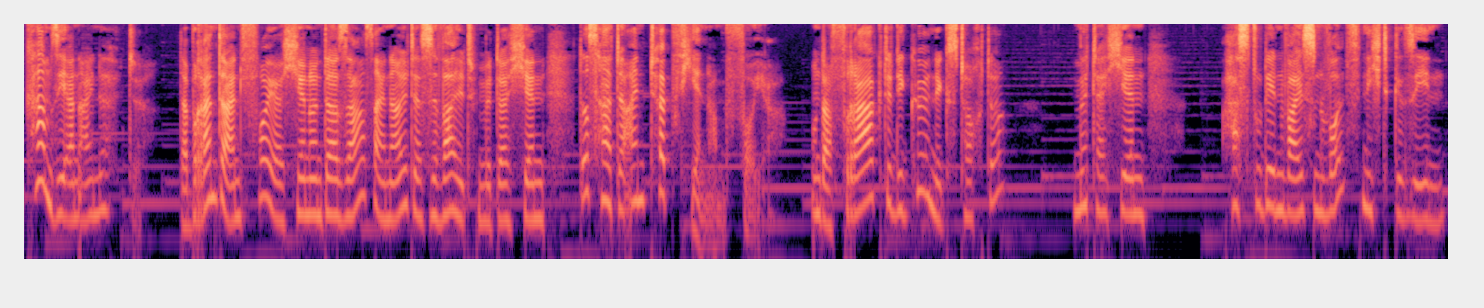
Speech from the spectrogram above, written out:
kam sie an eine Hütte. Da brannte ein Feuerchen und da saß ein altes Waldmütterchen, das hatte ein Töpfchen am Feuer. Und da fragte die Königstochter, Mütterchen, hast du den weißen Wolf nicht gesehen?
